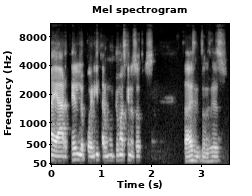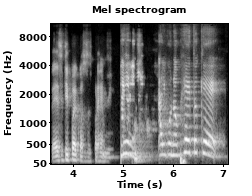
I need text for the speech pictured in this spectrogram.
de arte, lo puede editar mucho más que nosotros. ¿Sabes? Entonces, ese tipo de cosas, por ejemplo. ¿Algún objeto que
